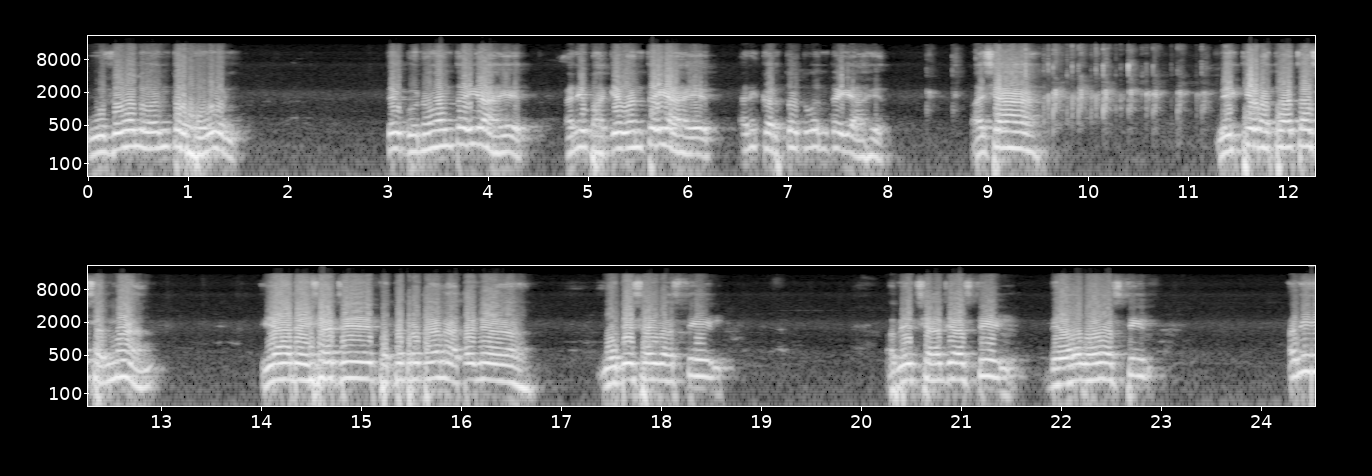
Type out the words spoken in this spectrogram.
उज्ज्वलवंत होऊन ते गुणवंतही आहेत आणि भाग्यवंतही आहेत आणि कर्तृत्वंतही आहेत. अशा व्यक्तिमत्वाचा सन्मान या देशाचे पंतप्रधान आदरणीय मोदी साहेब असतील अमित शहाजी असतील देवाभाऊ असतील आणि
